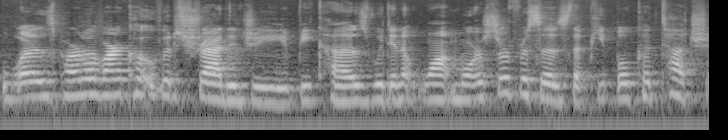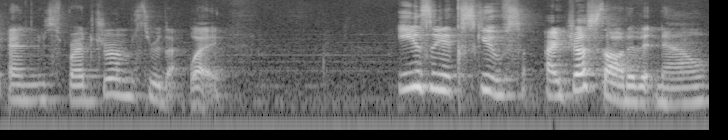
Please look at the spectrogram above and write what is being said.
was part of our COVID strategy because we didn't want more surfaces that people could touch and spread germs through that way. Easy excuse. I just thought of it now.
